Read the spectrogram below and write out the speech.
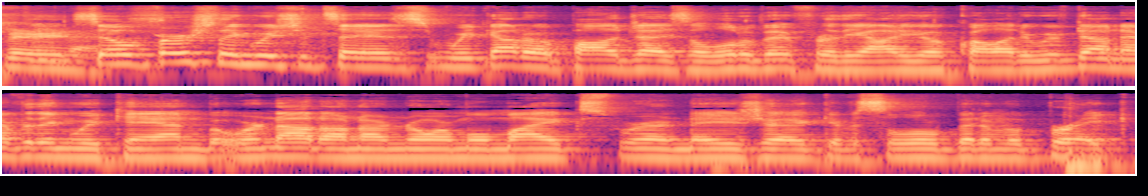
very nice. So first thing we should say is we got to apologize a little bit for the audio quality. We've done everything we can, but we're not on our normal mics. We're in Asia. Give us a little bit of a break.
